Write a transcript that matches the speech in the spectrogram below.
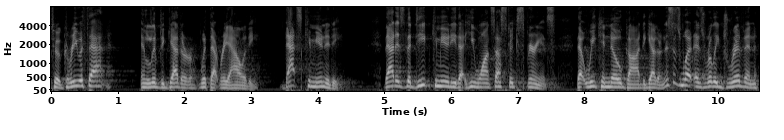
to agree with that and live together with that reality. That's community. That is the deep community that He wants us to experience, that we can know God together. And this is what has really driven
